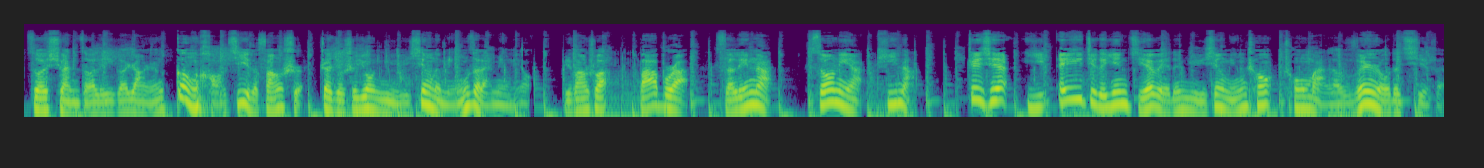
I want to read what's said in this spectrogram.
则选择了一个让人更好记的方式，这就是用女性的名字来命名。比方说 Barbara、Selina、Sonia、Tina，这些以 A 这个音结尾的女性名称充满了温柔的气氛，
